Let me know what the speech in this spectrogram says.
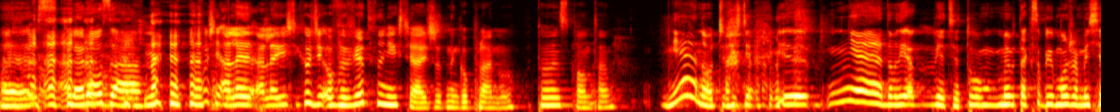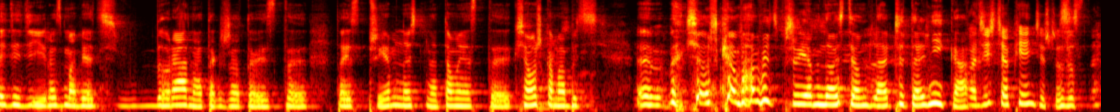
E, Skleroza. No Właśnie, ale, ale jeśli chodzi o wywiad, to nie chciałaś żadnego planu. Pełen spontan. Nie, no oczywiście. E, Nie, no ja, wiecie, tu my tak sobie możemy siedzieć i rozmawiać do rana, także to jest, e, to jest przyjemność. Natomiast e, książka ma być. E, Książka ma być przyjemnością dla czytelnika. 25 jeszcze zostało.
